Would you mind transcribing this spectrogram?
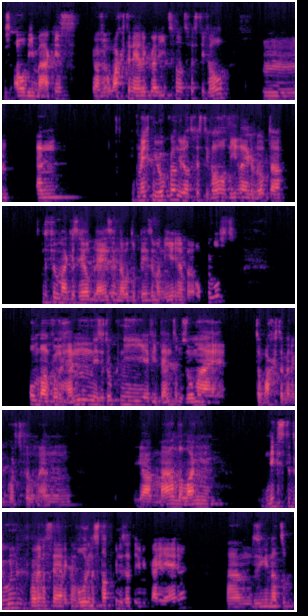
Dus al die makers verwachten eigenlijk wel iets van het festival. Mm, en ik merk nu ook wel, nu dat het festival al vier dagen loopt, dat de filmmakers heel blij zijn dat we het op deze manier hebben opgelost. Omdat voor hen is het ook niet evident om zomaar te wachten met een kortfilm en ja, maandenlang niks te doen voordat ze eigenlijk een volgende stap kunnen zetten in hun carrière. Um, dus ik denk dat het op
